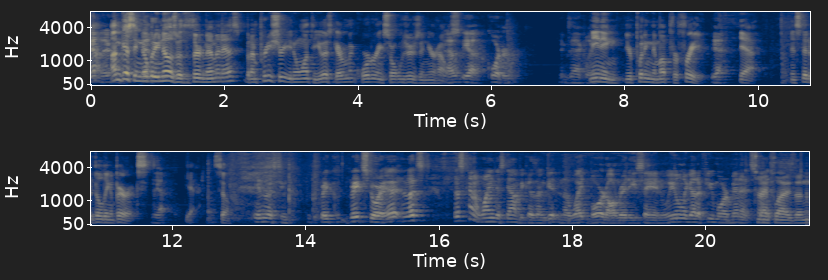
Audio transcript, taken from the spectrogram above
Yeah. I'm guessing yeah. nobody knows what the Third Amendment is, but I'm pretty sure you don't want the U.S. government quartering soldiers in your Uh, house. yeah, quarter. Exactly. Meaning you're putting them up for free. yeah. Yeah. Instead of building a barracks. Yeah. Yeah. So, Interesting. Great, great story. Uh, let's let's kind of wind this down because I'm getting the whiteboard already saying we only got a few more minutes. time but- flies, doesn't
